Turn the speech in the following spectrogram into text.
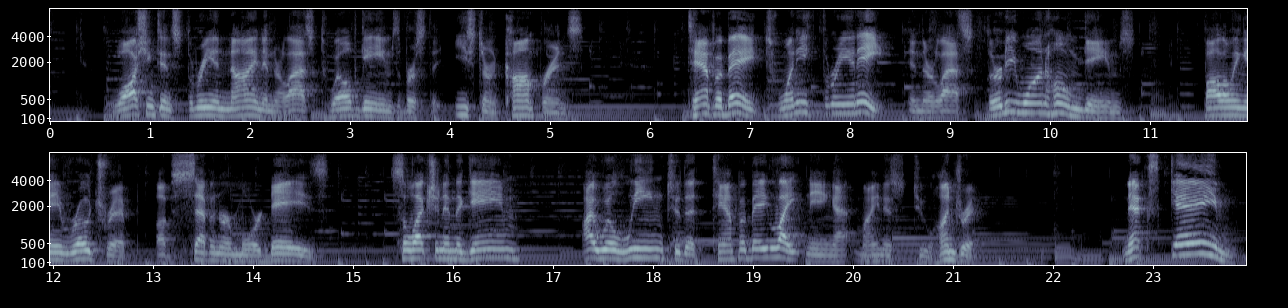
Washington's 3 and 9 in their last 12 games versus the Eastern Conference. Tampa Bay 23 and 8 in their last 31 home games following a road trip of 7 or more days. Selection in the game, I will lean to the Tampa Bay Lightning at minus 200. Next game,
